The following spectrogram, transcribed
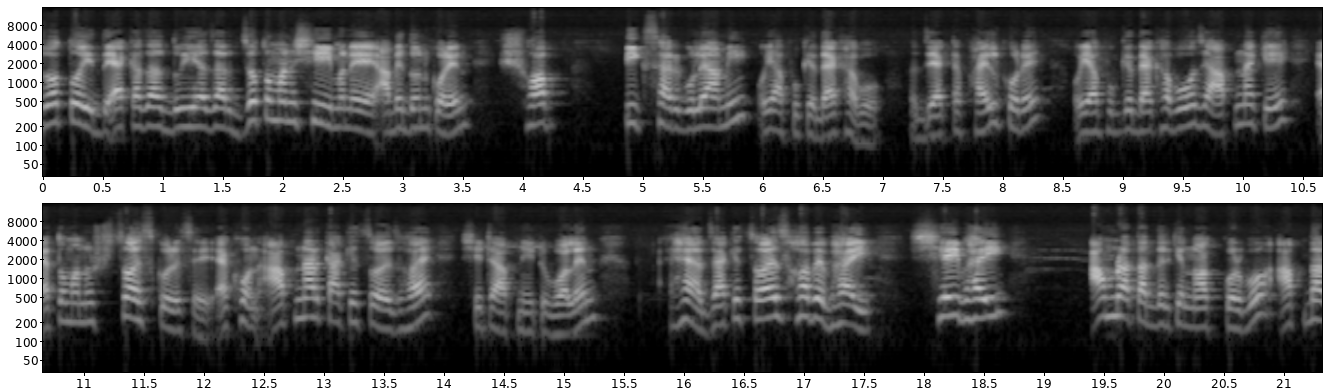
যতই এক হাজার, দুই হাজার, যত মানুষই মানে আবেদন করেন, সব পিকচারগুলো আমি ওই আপুকে দেখাবো। যে একটা ফাইল করে ওই আপুকে দেখাবো যে আপনাকে এত মানুষ চয়েস করেছে। এখন আপনার কাকে চয়েস হয় সেটা আপনি একটু বলেন। হ্যাঁ যাকে চয়েস হবে ভাই, সেই ভাই আমরা তাদেরকে নক করব। আপনার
